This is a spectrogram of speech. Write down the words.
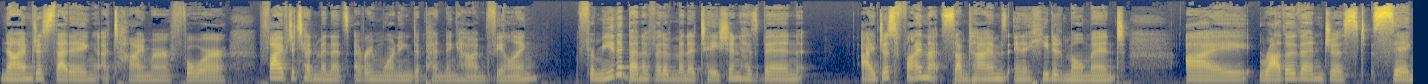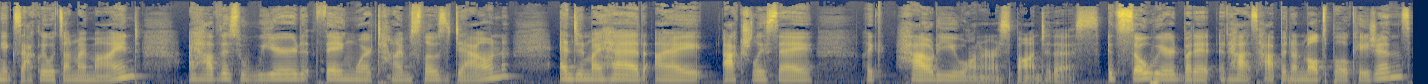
now I'm just setting a timer for five to 10 minutes every morning, depending how I'm feeling for me, the benefit of meditation has been I just find that sometimes in a heated moment, I, rather than just saying exactly what's on my mind, I have this weird thing where time slows down. And in my head, I actually say, like, how do you want to respond to this? It's so weird, but it, it has happened on multiple occasions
